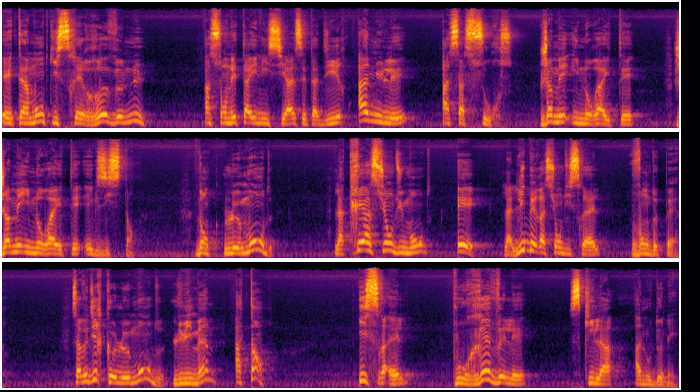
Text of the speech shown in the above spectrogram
est un monde qui serait revenu à son état initial, c'est-à-dire annulé à sa source. Jamais il n'aura été, jamais il n'aura été existant. Donc le monde, la création du monde et la libération d'Israël vont de pair. Ça veut dire que le monde lui-même attend Israël pour révéler ce qu'il a à nous donner,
